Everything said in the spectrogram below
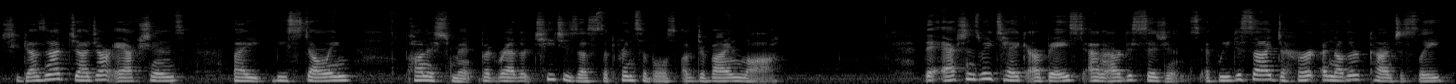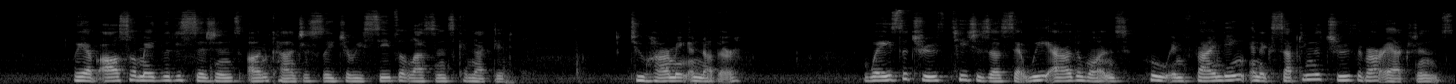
She does not judge our actions by bestowing punishment, but rather teaches us the principles of divine law. The actions we take are based on our decisions. If we decide to hurt another consciously, we have also made the decisions unconsciously to receive the lessons connected to harming another. Weighs the Truth teaches us that we are the ones who, in finding and accepting the truth of our actions,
